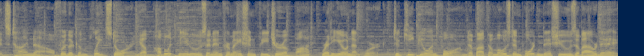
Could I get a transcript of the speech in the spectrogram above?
It's time now for the complete story, a public news and information feature of Bott Radio Network to keep you informed about the most important issues of our day.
